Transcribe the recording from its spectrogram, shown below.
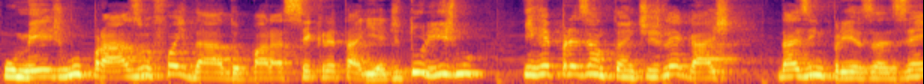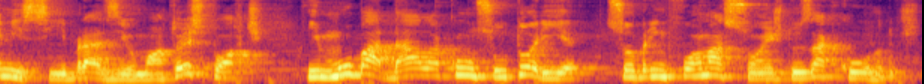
O mesmo prazo foi dado para a Secretaria de Turismo e representantes legais das empresas MC Brasil Motorsport e Mubadala Consultoria sobre informações dos acordos.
